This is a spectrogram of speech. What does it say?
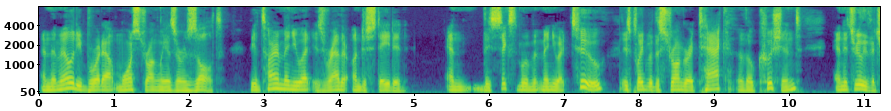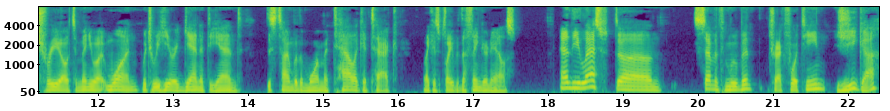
and the melody brought out more strongly as a result. The entire minuet is rather understated, and the sixth movement, Menuet 2, is played with a stronger attack, though cushioned, and it's really the trio to Menuet 1, which we hear again at the end, this time with a more metallic attack, like it's played with the fingernails. And the last uh, seventh movement, track 14, Giga.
